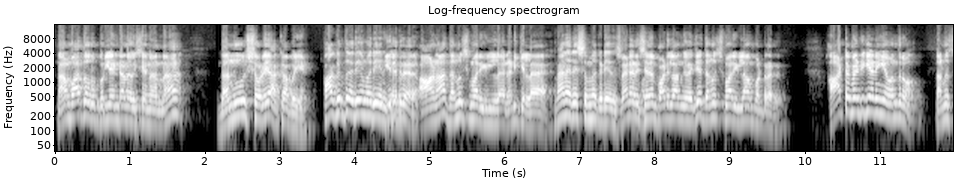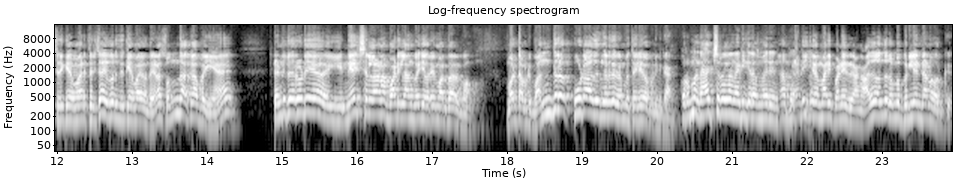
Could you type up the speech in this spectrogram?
நான் பார்த்த ஒரு பிரில்லியண்டான விஷயம் என்னன்னா தனுஷோடைய அக்கா பையன். பார்க்கறதுக்கு அதே இருக்கு இருக்கிறாரு. ஆனா தனுஷ் மாதிரி இல்ல நடிக்கல. மேனரிசமே கிடையாது. மேனரிசம் பாடி லாங்குவேஜே தனுஷ் மாதிரி இல்லாம பண்றாரு. ஆட்டோமேட்டிக்கா நீங்க வந்துரும். தனுஷ் சிரிக்கிற மாதிரி சிரிச்சா இவர் சிரிக்கிற மாதிரி வந்துடும் ஏன்னா சொந்த அக்கா பையன் ரெண்டு பேருடைய நேச்சுரலான பாடி லாங்குவேஜ் ஒரே மாதிரி தான் இருக்கும். பட் அப்படி வந்துடக்கூடாதுங்கிறது ரொம்ப தெளிவாக பண்ணிக்கிறாங்க ரொம்ப நேச்சுரலா நடிக்கிற மாதிரி நடிக்கிற மாதிரி பண்ணியிருக்காங்க அது வந்து ரொம்ப பிரில்லியண்டான ஒர்க்கு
